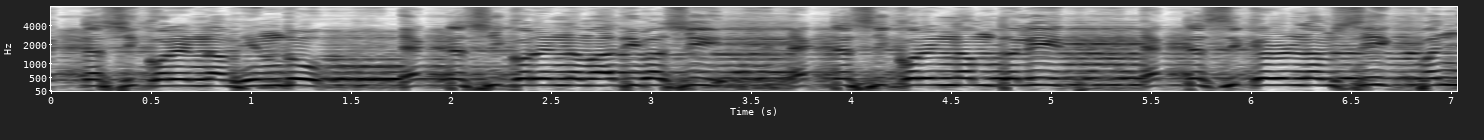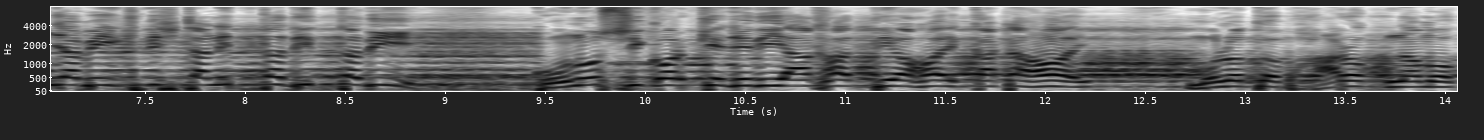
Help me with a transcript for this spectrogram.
একটা শিকড়ের নাম হিন্দু, একটা শিকড়ের নাম আদিবাসী, একটা শিকড়ের নাম দলিত, একটা শিকড়ের নাম শিখ, পাঞ্জাবি, খ্রিস্টান ইত্যাদি ইত্যাদি। কোনো শিকড়কে যদি আঘাত দেওয়া হয়, কাটা হয়, মূলত ভারত নামক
